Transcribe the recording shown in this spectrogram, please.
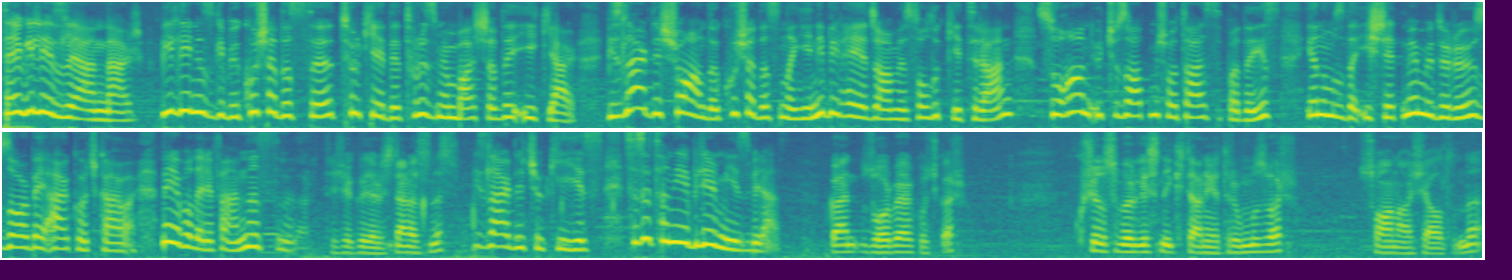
Sevgili izleyenler, bildiğiniz gibi Kuşadası Türkiye'de turizmin başladığı ilk yer. Bizler de şu anda Kuşadası'na yeni bir heyecan ve soluk getiren Suhan 360 Otel Spa'dayız. Yanımızda işletme müdürü Zor Bey Erkoçkar var. Merhabalar efendim, nasılsınız? Teşekkür ederim. Sizler nasılsınız? Bizler de çok iyiyiz. Sizi tanıyabilir miyiz biraz? Ben Zorber Koçkar. Kuşadası bölgesinde iki tane yatırımımız var. Soğan Ağaçı altında.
